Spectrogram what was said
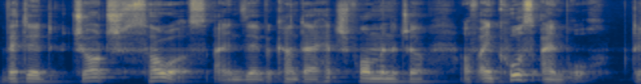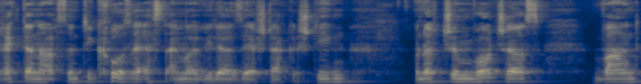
wettet George Soros, ein sehr bekannter Hedgefondsmanager, auf einen Kurseinbruch. Direkt danach sind die Kurse erst einmal wieder sehr stark gestiegen. Und auch Jim Rogers warnt,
